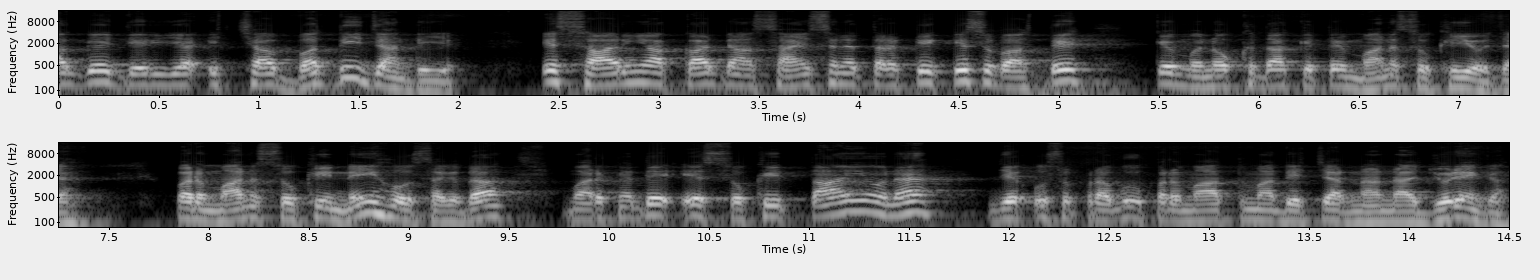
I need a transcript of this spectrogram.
ਅੱਗੇ ਜਿਹੜੀ ਆ ਇੱਛਾ ਵੱਧਦੀ ਜਾਂਦੀ ਹੈ ਇਹ ਸਾਰੀਆਂ ਕਾਢਾਂ ਸਾਇੰਸ ਨੇ ਤਰੱਕੀ ਕਿਸ ਵਾਸਤੇ? ਕਿ ਮਨੁੱਖ ਦਾ ਕਿਤੇ ਮਨ ਸੁਖੀ ਹੋ ਜਾਏ। ਪਰ ਮਨ ਸੁਖੀ ਨਹੀਂ ਹੋ ਸਕਦਾ। ਮਰ ਕਹਿੰਦੇ ਇਹ ਸੁਖੀ ਤਾਂ ਹੀ ਹੋਣਾ ਜੇ ਉਸ ਪ੍ਰਭੂ ਪਰਮਾਤਮਾ ਦੇ ਚਰਨਾਂ ਨਾਲ ਜੁੜੇਗਾ।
